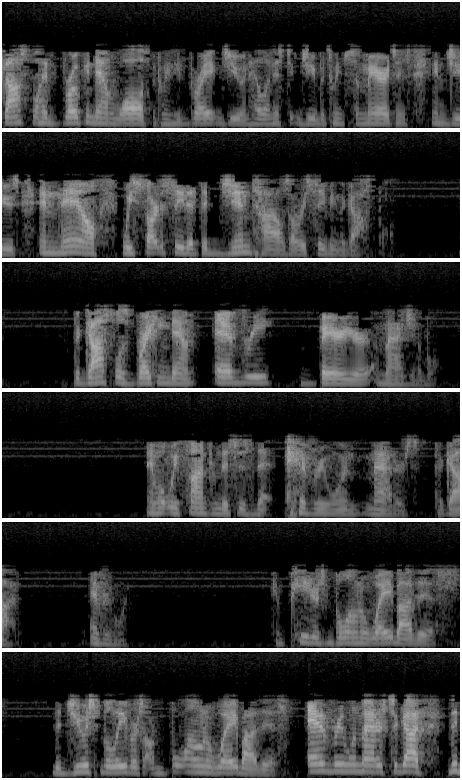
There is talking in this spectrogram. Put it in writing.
gospel had broken down walls between Hebraic Jew and Hellenistic Jew, between Samaritans and Jews. And now we start to see that the Gentiles are receiving the gospel. The gospel is breaking down every barrier imaginable. And what we find from this is that everyone matters to God. Everyone. And Peter's blown away by this. The Jewish believers are blown away by this. Everyone matters to God. The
